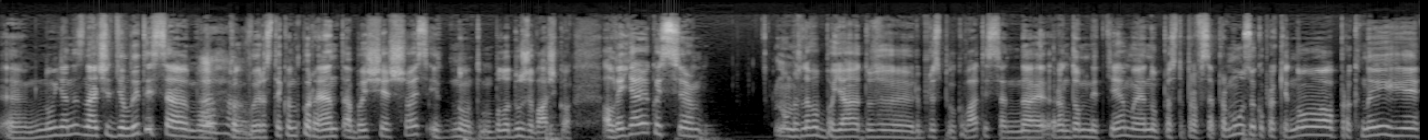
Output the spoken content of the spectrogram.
е, ну, я не знаю, чи ділитися, кон- вирости конкурент або ще щось, і, ну, там було дуже важко. Але я якось, е, ну, можливо, бо я дуже люблю спілкуватися на рандомні теми, ну, просто про все, про музику, про кіно, про книги,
